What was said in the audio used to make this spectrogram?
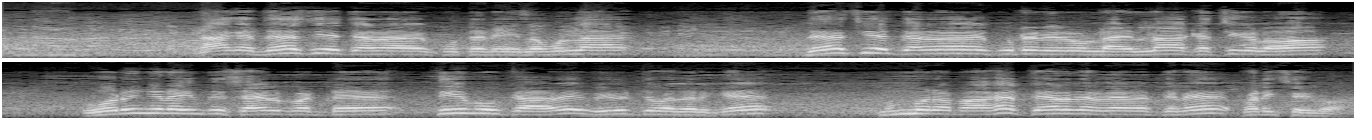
அதனாலதான் நான் இந்த நாங்க தேசிய ஜனநாயக கூட்டணியில உள்ள தேசிய ஜனநாயக கூட்டணியில் உள்ள எல்லா கட்சிகளும் ஒருங்கிணைந்து செயல்பட்டு திமுகவை வீழ்த்துவதற்கு மும்முரமாக தேர்தல் நேரத்திலே பணி செய்வோம்.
